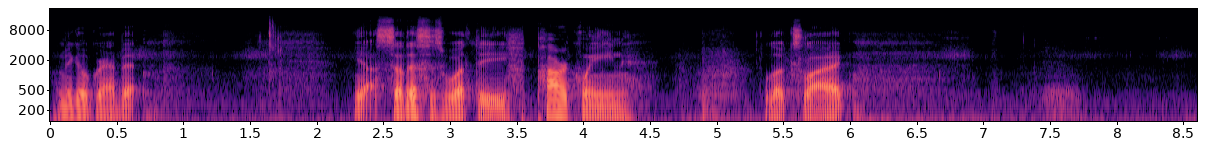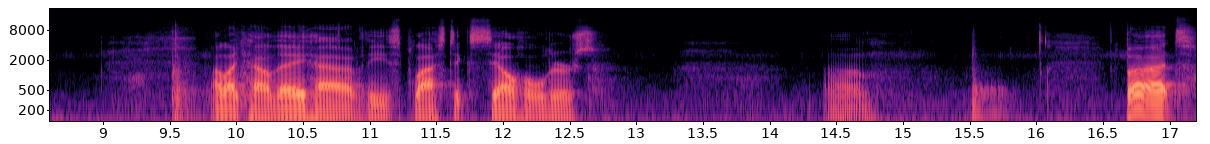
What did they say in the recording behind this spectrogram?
Let me go grab it. Yeah, so this is what the Power Queen looks like. I like how they have these plastic cell holders um, but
